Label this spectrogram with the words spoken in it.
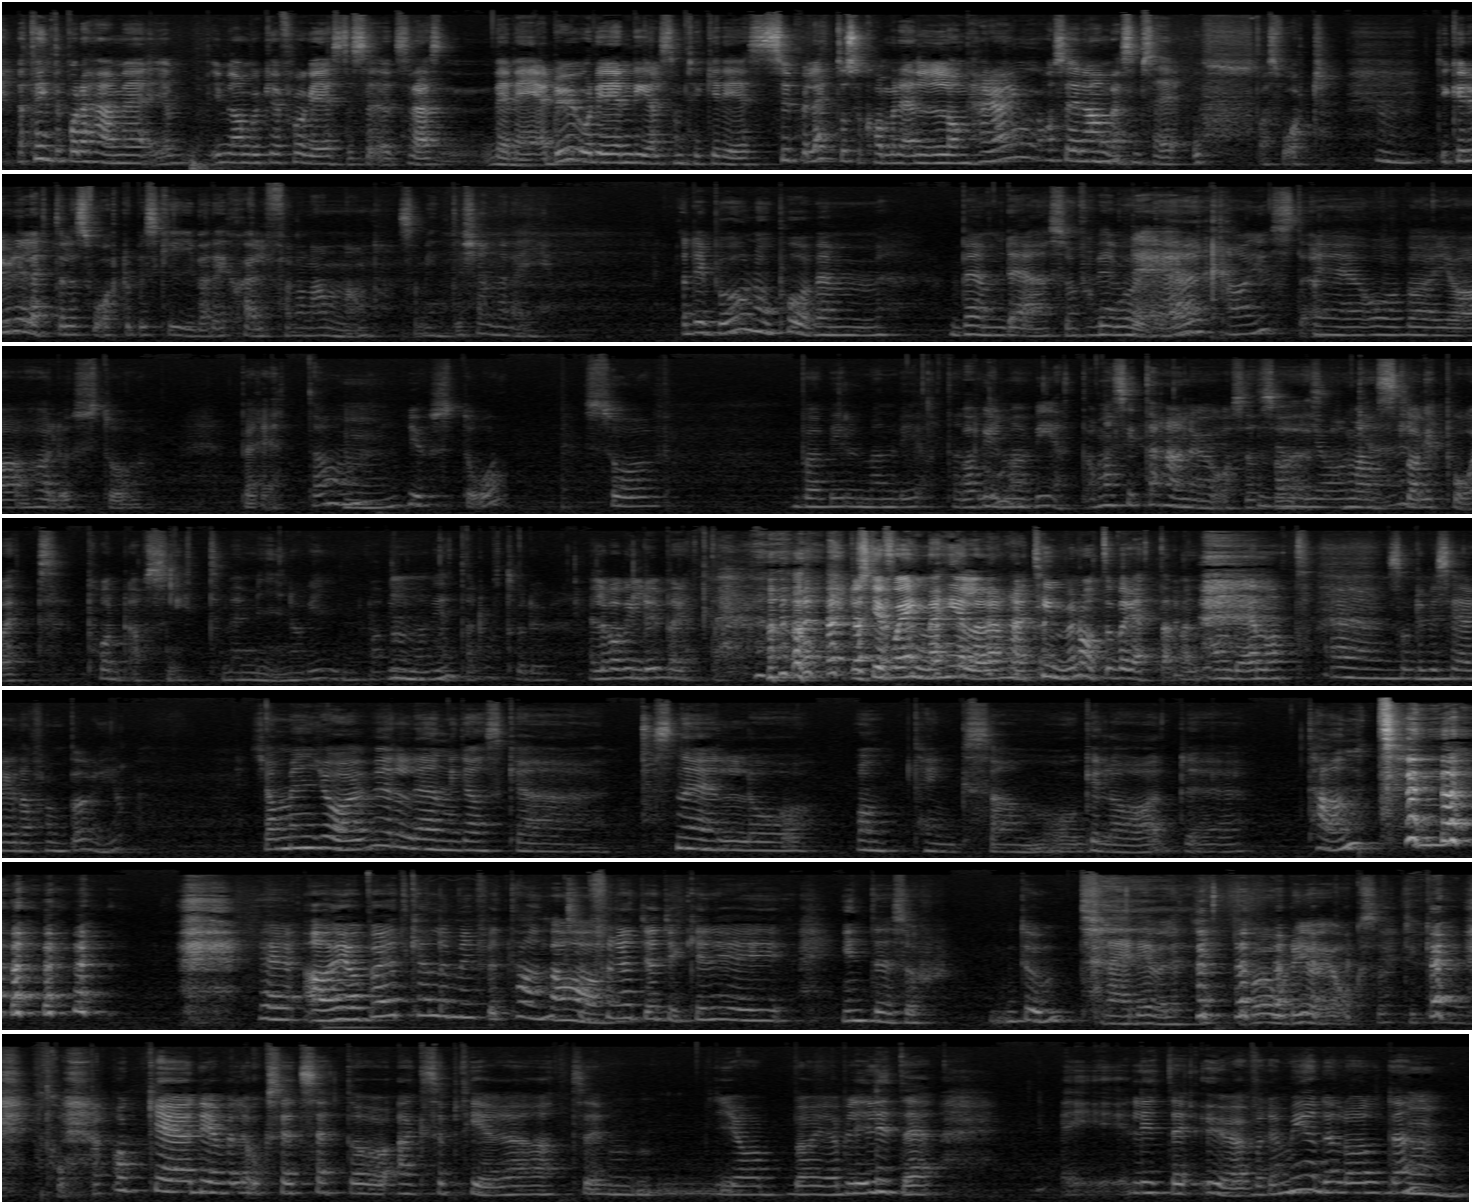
Ja. Jag tänkte på det här med, jag, ibland brukar jag fråga gäster så- sådär, vem är du? Och det är en del som tycker det är superlätt och så kommer det en lång harang och så är det andra som säger, usch vad svårt. Mm. Tycker du det är lätt eller svårt att beskriva dig själv för någon annan som inte känner dig? Ja, det beror nog på vem, vem det är som frågar. Ja, just det. Eh, och vad jag har lust att berätta om Mm. just då. Så vad vill man veta Vad då? vill man veta? Om man sitter här nu och sen så Vem har man är. slagit på ett poddavsnitt med min och Rin. Vad vill Mm. man veta då, tror du? Eller vad vill du berätta? du ska få ägna hela den här timmen åt att berätta, men om det är något Ehm, som du vill säga redan från början? Ja, men jag är väl en ganska snäll och omtänksam och glad eh, tant. Eh, ja, jag har börjat kalla mig för tant Ja. för att jag tycker det är inte så dumt. Nej, det är väl ett jättebra ord, det gör jag också. Tycker jag toppen. Och eh, det är väl också ett sätt att acceptera att eh, jag börjar bli lite, eh, lite övre medelåldern. Mm.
